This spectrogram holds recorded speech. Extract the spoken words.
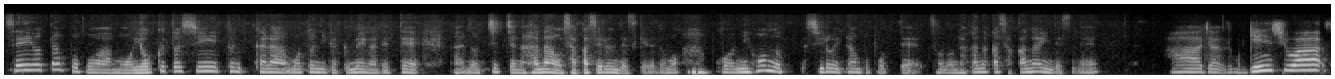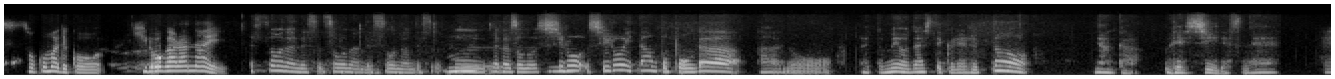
西洋タンポポはもう翌年からもうとにかく芽が出てあのちっちゃな花を咲かせるんですけれども、うん、こう日本の白いタンポポってそのなかなか咲かないんですね。あじゃあ原種はそこまでこう広がらないそうなんです、そうなんです、そうなんです。うんうん、だからその白、白いタンポポが、あの、えっと、芽を出してくれると。なんか嬉しいですね。癒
